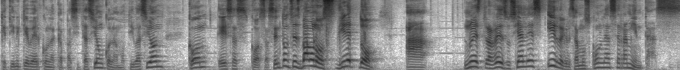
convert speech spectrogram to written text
que tiene que ver con la capacitación, con la motivación, con esas cosas. Entonces, vámonos directo a nuestras redes sociales y regresamos con las herramientas.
